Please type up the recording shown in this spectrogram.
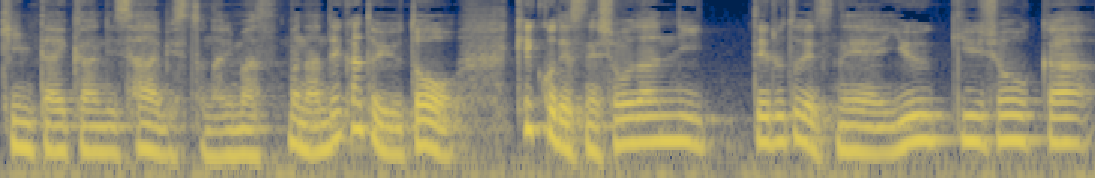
勤怠管理サービスとなります。まあ、なんでかというと結構ですね商談に行ってるとですね有給消化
